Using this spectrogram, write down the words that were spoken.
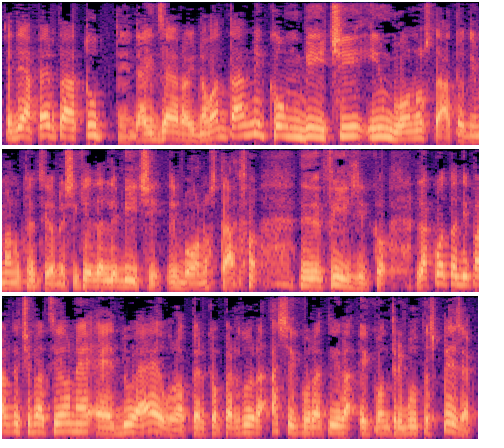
ed è aperta a tutti dai 0 ai 90 anni con bici in buono stato di manutenzione. Si chiede alle bici il buono stato eh, fisico. La quota di partecipazione è 2 euro per copertura assicurativa e contributo spese.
